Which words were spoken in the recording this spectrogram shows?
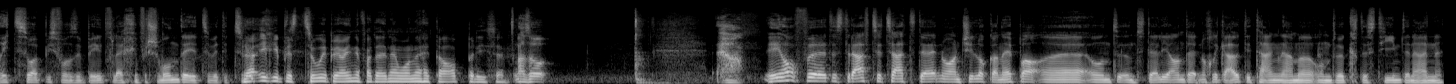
Jetzt so etwas von der Bildfläche verschwunden, jetzt wieder zurück. Ja, ich gebe es zu, ich bin einer von denen, die ihn hat abgerissen Also, ja, ich hoffe, dass der FCZ dort noch Angelo Canepa äh, und, und Delian dort noch ein bisschen Geld in die Hände nehmen und wirklich das Team dann einen,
